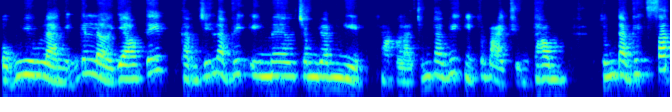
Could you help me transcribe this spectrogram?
cũng như là những cái lời giao tiếp thậm chí là viết email trong doanh nghiệp hoặc là chúng ta viết những cái bài truyền thông chúng ta viết sách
